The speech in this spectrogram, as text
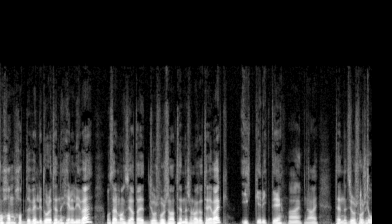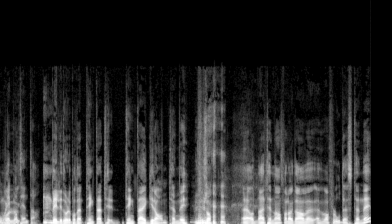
Og han hadde veldig dårlige tenner hele livet. Og så er det mange som sier at George Washington har tenner som lagd av treverk. Ikke riktig. Nei. Nei. Til George Washington Dårlig patent, da. veldig dårlig patent. Tenk deg, tenk deg grantenner. Sånn. uh, nei, Tennene hans var lagd av eh, var flodhesttenner.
